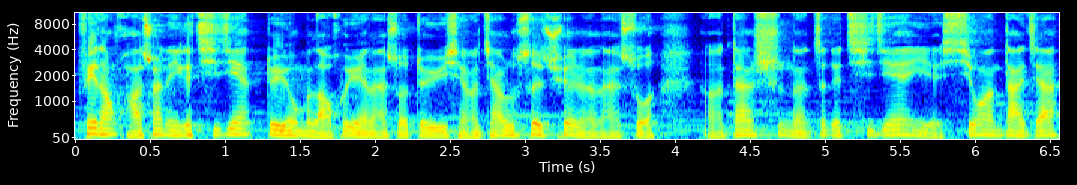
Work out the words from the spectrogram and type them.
非常划算的一个期间，对于我们老会员来说，对于想要加入社区的人来说，啊，但是呢，这个期间也希望大家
